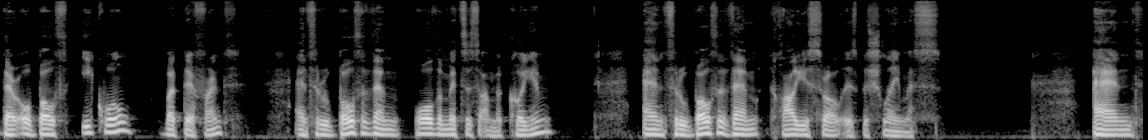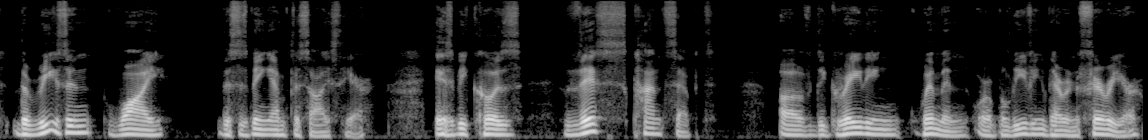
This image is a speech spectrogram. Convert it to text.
they're all both equal but different. And through both of them, all the mitzvahs are mekuyim. And through both of them, Klal Yisrael is b'shlemus. And the reason why this is being emphasized here is because this concept of degrading women or believing they're inferior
